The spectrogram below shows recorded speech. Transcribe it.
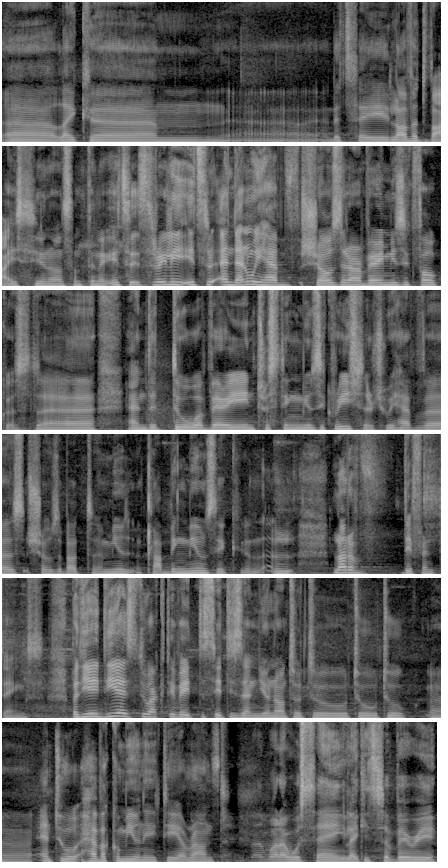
Uh, like um, uh, let's say love advice you know something like it's it's really it's and then we have shows that are very music focused uh, and that do a very interesting music research we have uh, shows about uh, mu- clubbing music a lot of different things but the idea is to activate the citizen you know to to to to and to have a community around. What I was saying. Like it's a very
